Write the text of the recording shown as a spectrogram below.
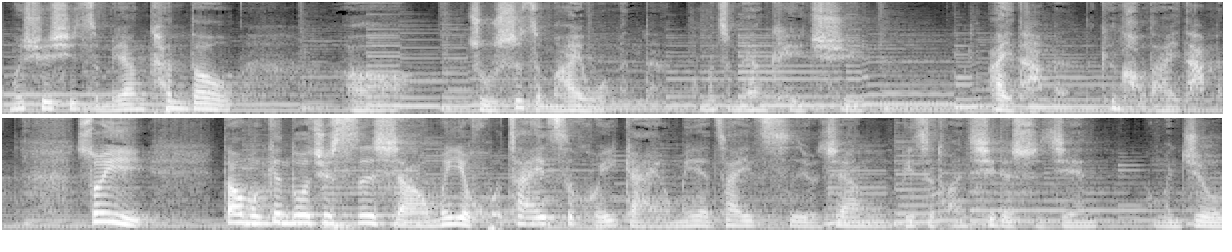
我们学习怎么样看到啊主是怎么爱我们的，我们怎么样可以去爱他们，更好的爱他们。所以，当我们更多去思想，我们也再一次悔改，我们也再一次有这样彼此团契的时间，我们就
